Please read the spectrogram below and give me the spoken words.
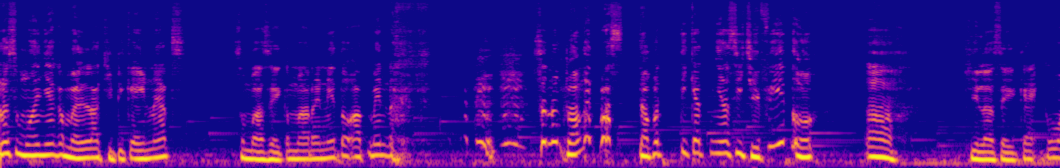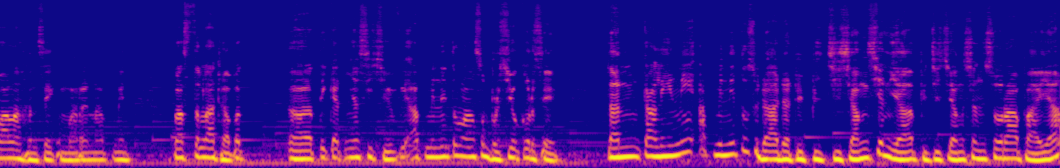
Halo semuanya, kembali lagi di Knets. Sumpah sih kemarin itu admin seneng banget pas dapat tiketnya si JV itu. Ah, gila sih kayak kewalahan sih kemarin admin. Pas setelah dapat uh, tiketnya si JV, admin itu langsung bersyukur sih. Dan kali ini admin itu sudah ada di BG Junction ya, BG Junction Surabaya.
